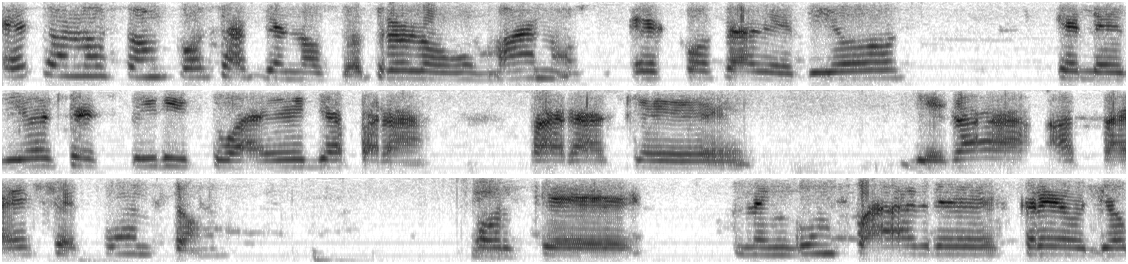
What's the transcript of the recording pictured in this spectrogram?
eso no son cosas de nosotros los humanos, es cosa de Dios que le dio ese espíritu a ella para, para que llegara hasta ese punto. Sí. Porque ningún padre, creo yo,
